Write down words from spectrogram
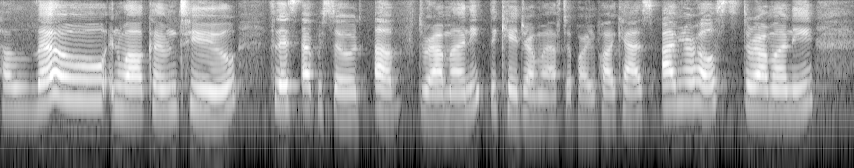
Hello and welcome to today's episode of Deurama Unnie, the K Drama After Party podcast. I'm your host, Deurama Unnie,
